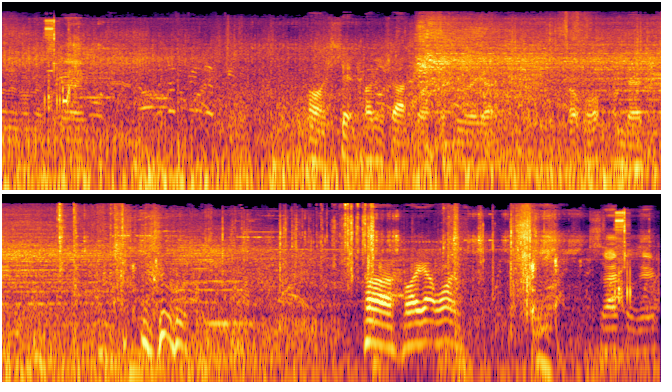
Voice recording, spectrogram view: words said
Running on. Oh shit, fucking shots left. Let's see what I got. Oh, well, I'm dead. uh, well, I got one. Satchel here.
